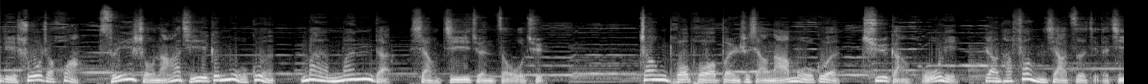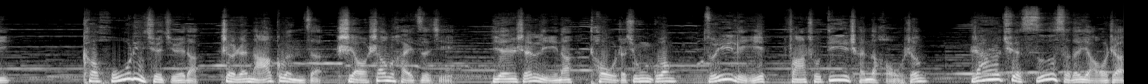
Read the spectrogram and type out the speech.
里说着话，随手拿起一根木棍，慢慢的向鸡圈走去。张婆婆本是想拿木棍驱赶狐狸，让它放下自己的鸡，可狐狸却觉得这人拿棍子是要伤害自己。眼神里呢透着凶光，嘴里发出低沉的吼声，然而却死死地咬着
